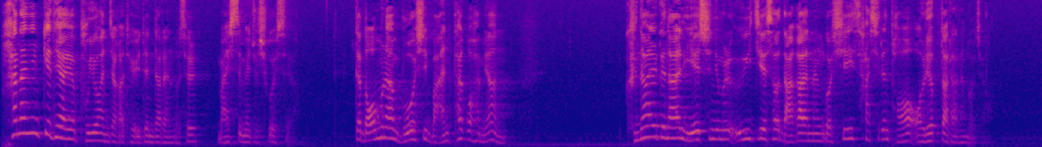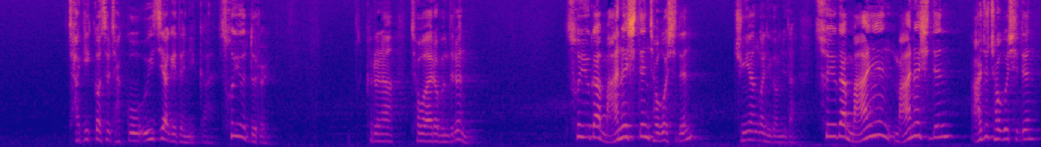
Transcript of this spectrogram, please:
하나님께 대하여 부여한 자가 되어야 된다는 것을 말씀해 주시고 있어요. 그러니까 너무나 무엇이 많다고 하면 그날 그날 예수님을 의지해서 나가는 것이 사실은 더 어렵다라는 거죠. 자기 것을 자꾸 의지하게 되니까 소유들을 그러나 저와 여러분들은 소유가 많으시든 적으시든 중요한 건 이겁니다. 소유가 많, 많으시든 아주 적으시든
